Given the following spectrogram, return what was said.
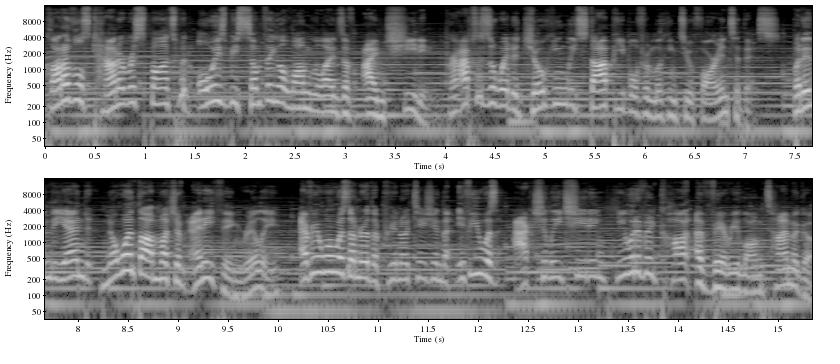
Cloutiful's counter response would always be something along the lines of I'm cheating, perhaps as a way to jokingly stop people from looking too far into this. But in the end, no one thought much of anything really. Everyone was under the prenotation that if he was actually cheating, he would have been caught a very long time ago.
